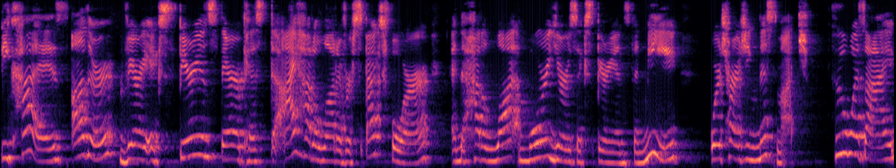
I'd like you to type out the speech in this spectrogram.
because other very experienced therapists that I had a lot of respect for and that had a lot more years experience than me were charging this much. Who was I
